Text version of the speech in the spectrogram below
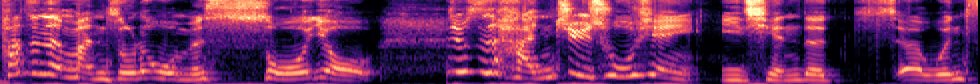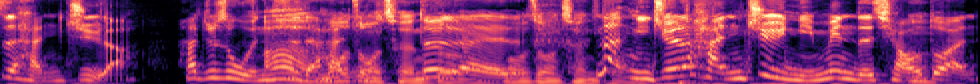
它真的满足了我们所有，就是。是韩剧出现以前的呃文字韩剧啊，它就是文字的某种程度，对某种程度。那你觉得韩剧里面的桥段，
